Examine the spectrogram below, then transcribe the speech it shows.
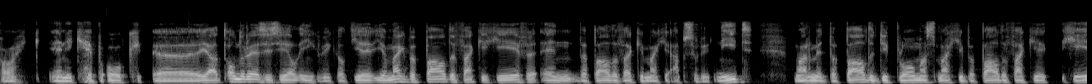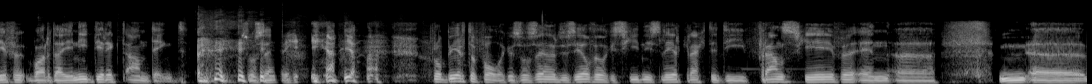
oh, ik- en ik heb ook, eh, ja, het onderwijs is heel ingewikkeld. Je, je mag bepaalde vakken geven en bepaalde vakken mag je absoluut niet. Maar met bepaalde diploma's mag je bepaalde vakken geven waar dat je niet direct aan denkt. Zo zijn er, ja, ja, probeer te volgen. Zo zijn er dus heel veel geschiedenisleerkrachten die Frans geven en eh, eh,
